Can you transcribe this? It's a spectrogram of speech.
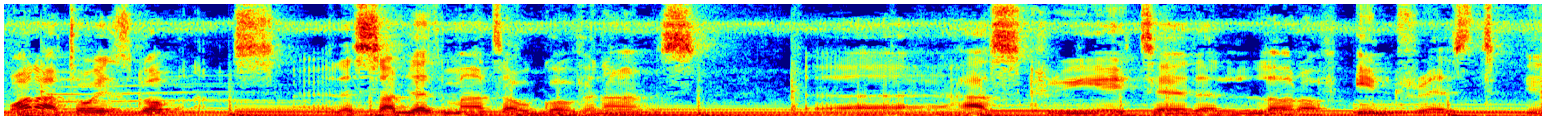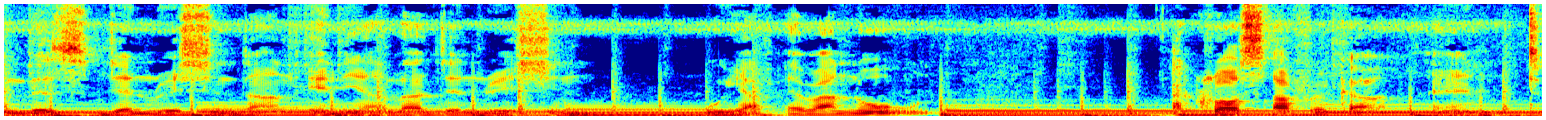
What at all is governance? Uh, the subject matter of governance has created a lot of interest in this generation than any other generation we have ever known across Africa and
